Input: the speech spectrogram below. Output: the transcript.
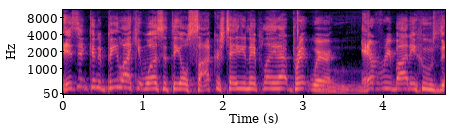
is it going to be like it was at the old soccer stadium they played at, Britt, where everybody who's the,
